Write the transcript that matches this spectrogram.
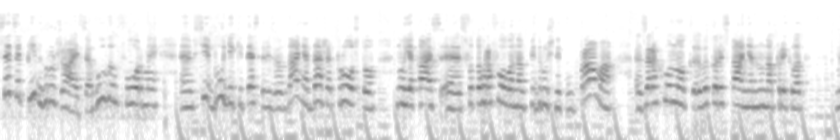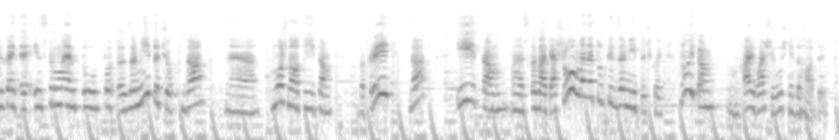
все це підгружається, Google форми, е, всі будь-які тестові завдання, навіть просто ну якась е, сфотографована в підручнику вправа е, за рахунок використання, ну, наприклад, інструменту заміточок, да, можна от її там закрити, да, і там сказати, а що в мене тут під заміточкою? Ну і там хай ваші учні догадуються.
